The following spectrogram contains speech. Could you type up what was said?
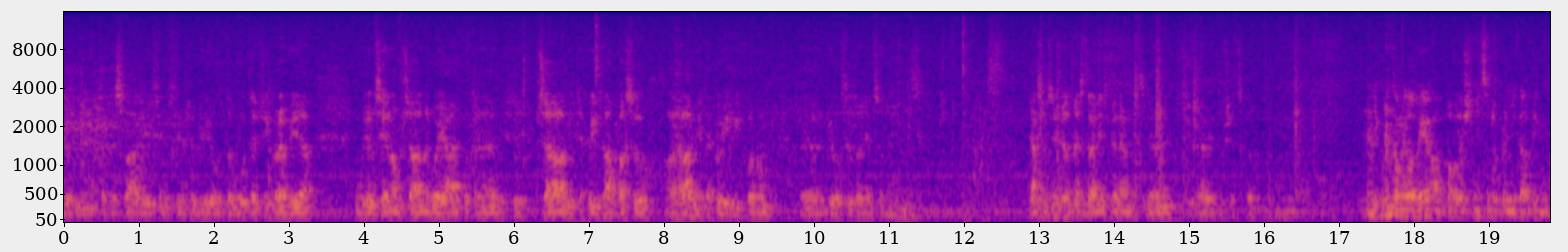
se Zlíně, tak ve Slávii, si myslím, že byli od toho té přípravy a můžeme si jenom přát, nebo já jako trenér bych si přál, aby takových zápasů, ale hlavně takových výkonů eh, bylo se to něco nejvíc. Já si myslím, že z mé strany směrem, směrem připravit to všechno. Děkuji Kamilovi a Pavel ještě něco doplní k týmu.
